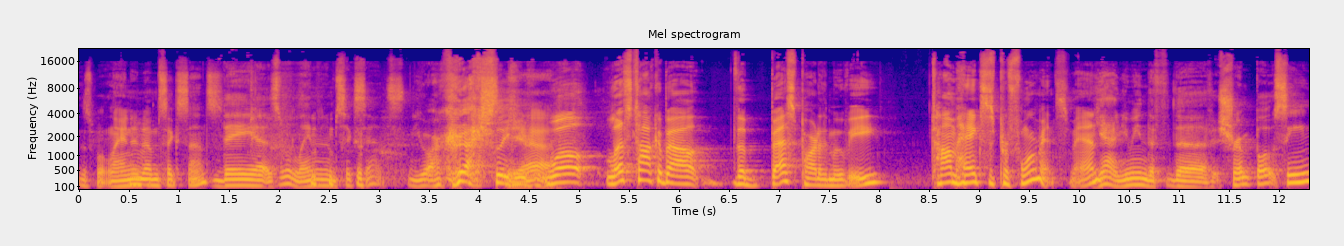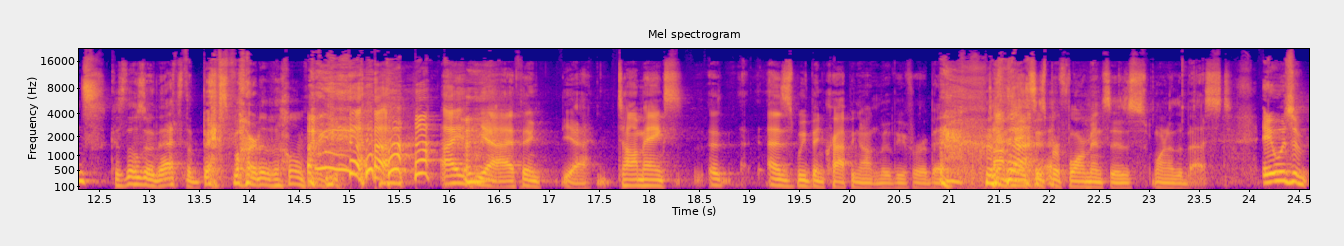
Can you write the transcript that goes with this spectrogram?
This is what landed him Sixth Sense. They uh, this is what landed him Sixth Sense. You are actually Yeah. Well, let's talk about the best part of the movie, Tom Hanks' performance, man. Yeah, you mean the the shrimp boat scenes? Because those are that's the best part of the whole movie. I yeah, I think yeah. Tom Hanks, uh, as we've been crapping on the movie for a bit, Tom Hanks' performance is one of the best. It was a,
